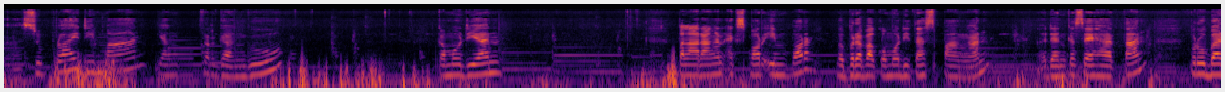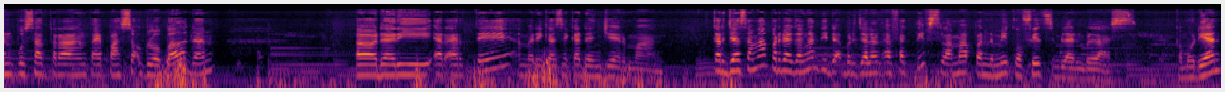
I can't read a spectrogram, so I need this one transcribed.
nah, supply demand yang terganggu, kemudian pelarangan ekspor impor beberapa komoditas pangan dan kesehatan, perubahan pusat rantai pasok global dan uh, dari RRT Amerika Serikat dan Jerman. Kerjasama perdagangan tidak berjalan efektif selama pandemi COVID-19. Kemudian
